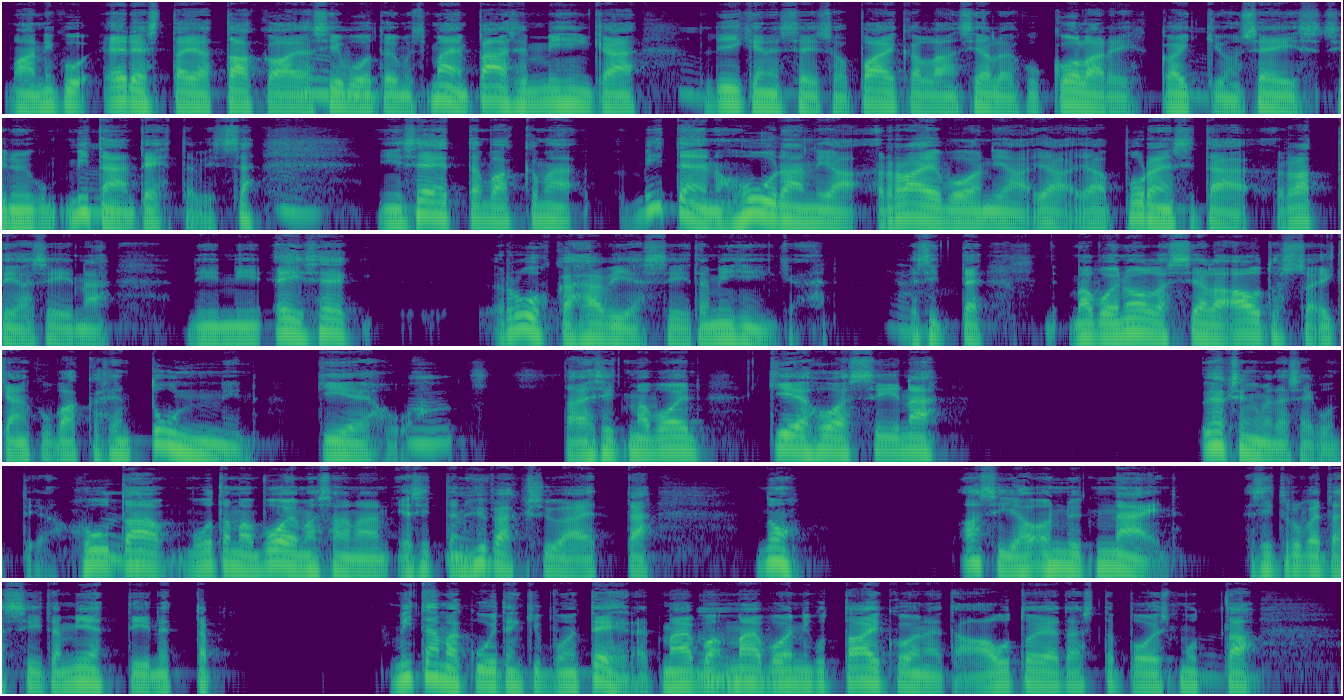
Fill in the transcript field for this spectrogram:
mä oon niin kuin edestä ja takaa ja mm. sivuilta, mä en pääse mihinkään, mm. liikenne seisoo paikallaan, siellä on joku kolari, kaikki on seis, siinä ei ole mitään mm. tehtävissä. Mm niin se, että vaikka mä miten huudan ja raivoon ja, ja, ja puren sitä rattia siinä, niin, niin ei se ruuhka häviä siitä mihinkään. Joo. Ja sitten mä voin olla siellä autossa ikään kuin vaikka sen tunnin kiehua. Mm. Tai sitten mä voin kiehua siinä 90 sekuntia, huutaa mm. muutaman voimasanan ja sitten mm. hyväksyä, että no, asia on nyt näin. Ja sitten ruveta siitä miettiin, että – mitä mä kuitenkin voin tehdä. Et mä, mm. mä en voi niinku taikoa näitä autoja tästä pois, mutta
